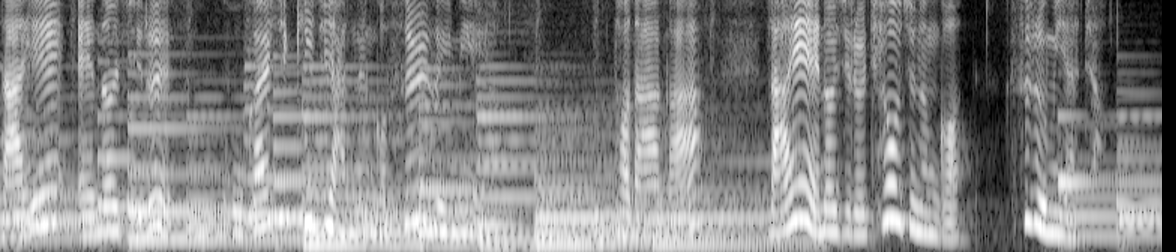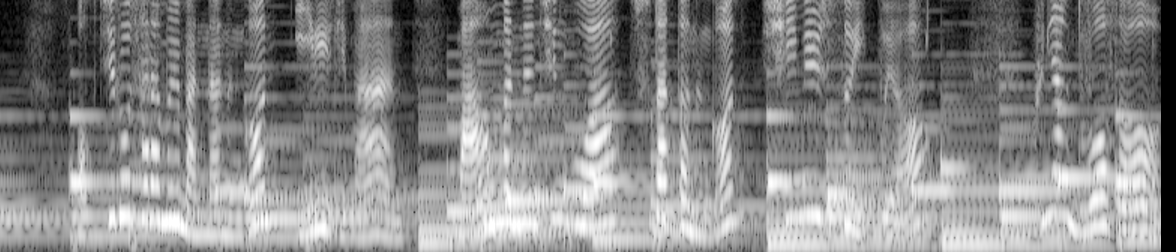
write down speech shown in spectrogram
나의 에너지를 고갈시키지 않는 것을 의미해요. 더 나아가 나의 에너지를 채워주는 것을 의미하죠. 억지로 사람을 만나는 건 일이지만 마음 맞는 친구와 수다 떠는 건 쉼일 수 있고요. 그냥 누워서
